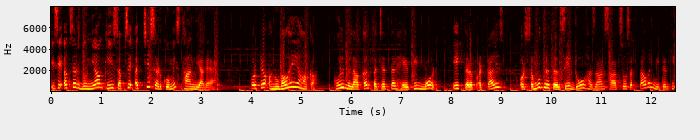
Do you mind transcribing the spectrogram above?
इसे अक्सर दुनिया की सबसे अच्छी सड़कों में स्थान दिया गया है। और क्या अनुभव है यहाँ का? कुल मिलाकर 75 हेयरपिन मोड़, एक तरफ़ 48 और समुद्र तल से दो हज़ार सात सौ सत्तावन मीटर की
